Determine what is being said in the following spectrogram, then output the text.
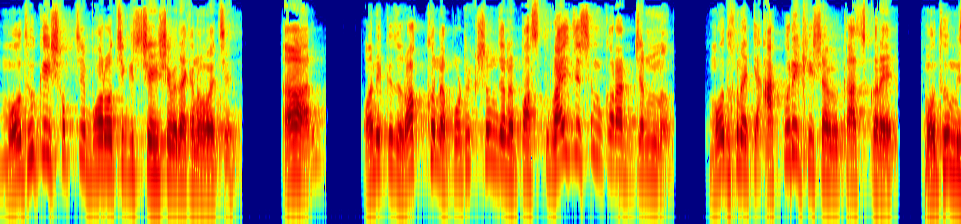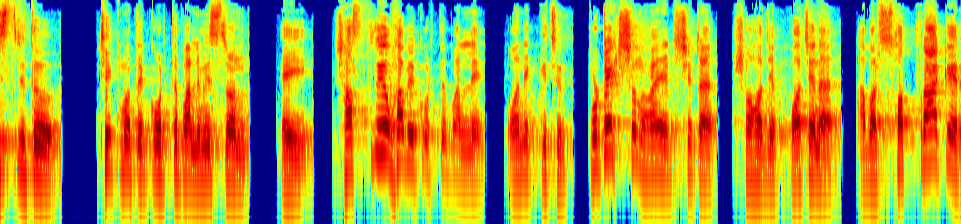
মধুকেই সবচেয়ে বড় চিকিৎসা হিসেবে দেখানো হয়েছে। আর অনেক কিছু রক্ষণা প্রোটেকশন যেন পাস্তুরাইজেশন করার জন্য মধু নাকি আকরিক হিসাবে কাজ করে। মধু মিশ্রিত ঠিক মতো করতে পারলে মিশ্রণ এই শাস্ত্রীয়ভাবে করতে পারলে অনেক কিছুর প্রোটেকশন হয়, সেটা সহজে পচে না। আবার ছত্রাকের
